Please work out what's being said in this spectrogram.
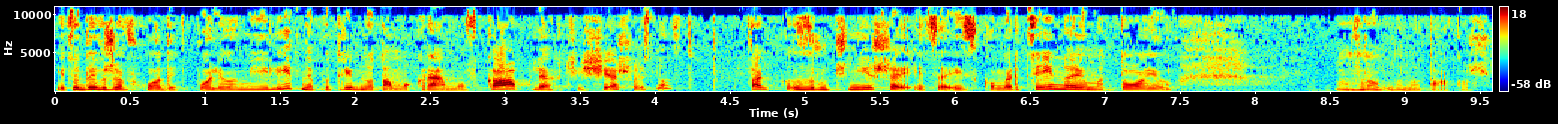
І туди вже входить поліомієліт, не потрібно там окремо в каплях чи ще щось. Ну так зручніше, і це із комерційною метою зроблено також.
